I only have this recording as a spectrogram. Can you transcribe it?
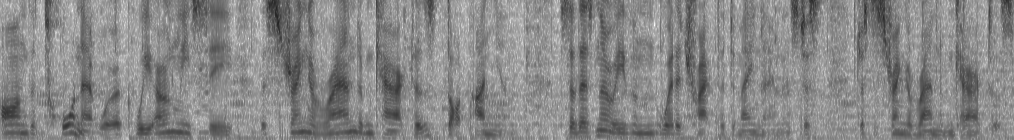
On the Tor network, we only see the string of random characters .onion. So there's no even way to track the domain name. It's just just a string of random characters.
